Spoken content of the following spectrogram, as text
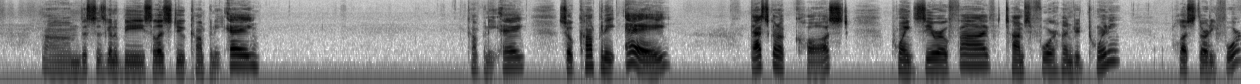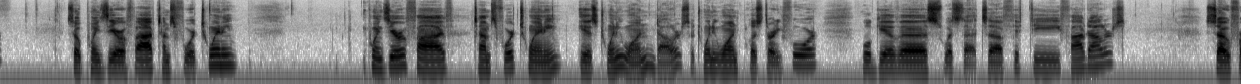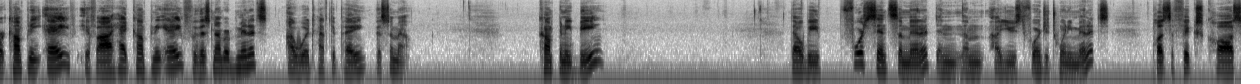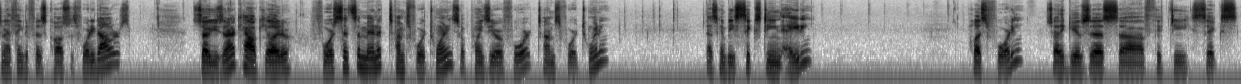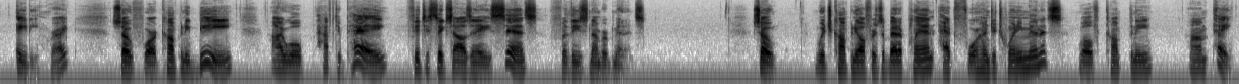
um, this is going to be, so let's do company A. Company A. So company A, that's going to cost 0.05 times 420 plus 34. So 0.05 times 420. 0.05 times 420 is $21. So 21 plus 34 will give us, what's that, uh, $55? So for company A, if I had company A for this number of minutes, I would have to pay this amount. Company B, that will be 4 cents a minute, and um, I used 420 minutes, plus a fixed cost, and I think the fixed cost was $40. So using our calculator, 4 cents a minute times 420, so 0.04 times 420, that's going to be 1680 plus 40, so that gives us uh, 5680, right? So for company B, I will have to pay $56.80 for these number of minutes. So which company offers a better plan at 420 minutes? Well, company um, A.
